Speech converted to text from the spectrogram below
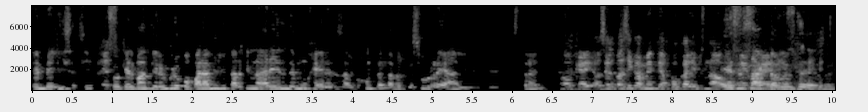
en Belice, ¿sí? Es... Porque el man tiene un grupo paramilitar, tiene un harén de mujeres, es algo completamente surreal y extraño. Ok, o sea, es básicamente Apocalypse Now. Es exactamente eso,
